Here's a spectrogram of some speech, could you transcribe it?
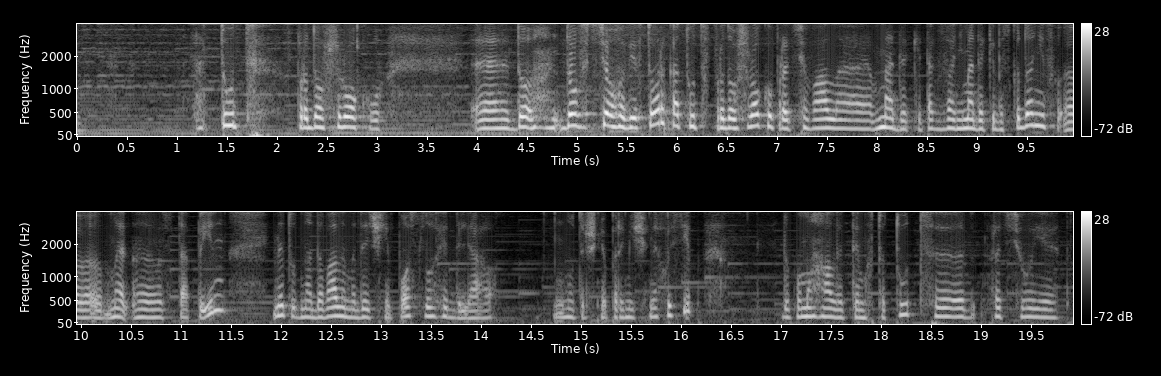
із тут впродовж року. Е, До, до цього вівторка тут впродовж року працювали медики, так звані медики без кордонів, е, ме- е. Вони тут надавали медичні послуги для внутрішньопереміщених осіб, допомагали тим, хто тут е, працює. Тут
